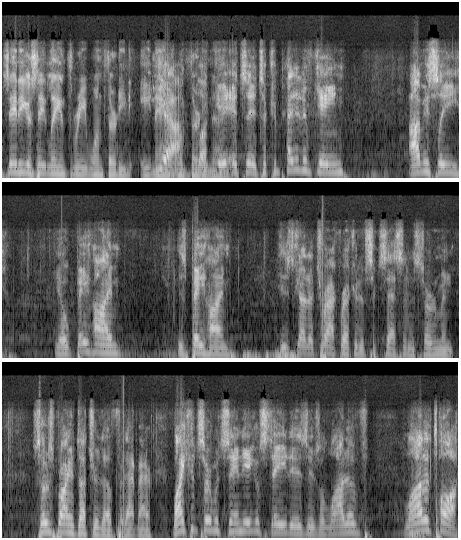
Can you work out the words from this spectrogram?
San Diego State laying three, 138 and a half, yeah, look, 139. it, it's a, it's a competitive game. Obviously, you know, Boeheim is Boeheim. He's got a track record of success in this tournament. So does Brian Dutcher, though, for that matter. My concern with San Diego State is there's a lot of, lot of talk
